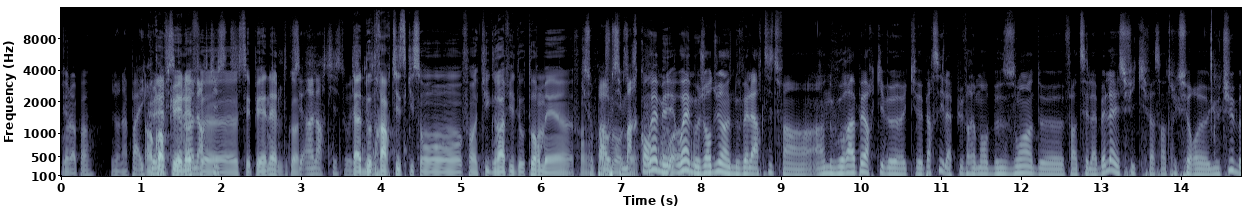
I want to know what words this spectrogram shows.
Il y en a pas. Il y en a pas. Et Encore que LF, euh, c'est PNL. quoi. C'est un artiste. ouais, T'as d'autres artistes qui sont, enfin, qui gravitent autour, mais euh, Qui sont pas aussi marquants. Ouais, mais, ouais, mais aujourd'hui, un nouvel artiste, enfin, un nouveau rappeur qui veut, qui veut percer, il a plus vraiment besoin de, enfin, de ces labels-là. Il suffit qu'il fasse un truc sur euh, YouTube.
